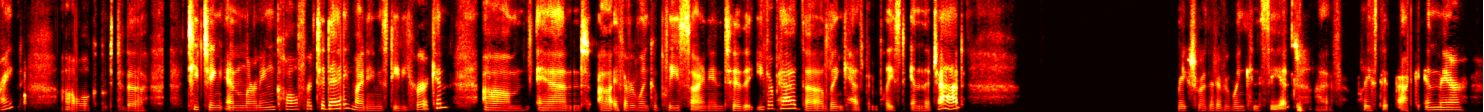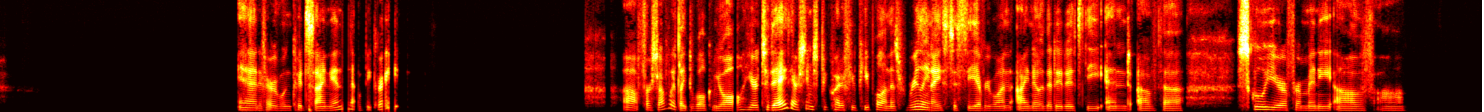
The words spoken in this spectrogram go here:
right. Uh, welcome to the teaching and learning call for today. My name is Dee Dee Hurricane. Um, and uh, if everyone could please sign into the Etherpad, the link has been placed in the chat. Make sure that everyone can see it. I've placed it back in there. And if everyone could sign in, that would be great. Uh, first off, we'd like to welcome you all here today. There seems to be quite a few people, and it's really nice to see everyone. I know that it is the end of the school year for many of uh,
